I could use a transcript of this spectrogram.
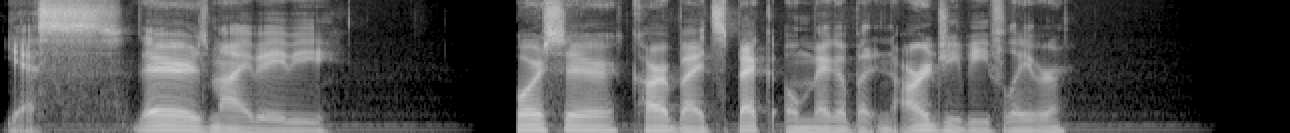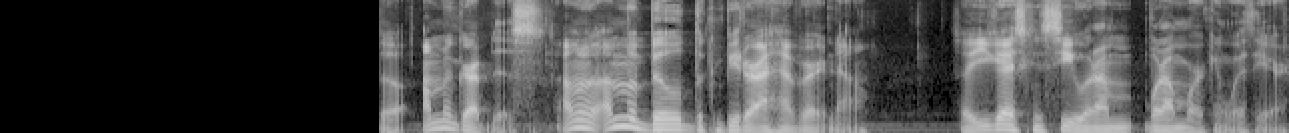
Yes, there's my baby. Corsair, Carbide Spec Omega, but in RGB flavor. So I'm gonna grab this. I'm gonna, I'm gonna build the computer I have right now, so you guys can see what I'm what I'm working with here.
